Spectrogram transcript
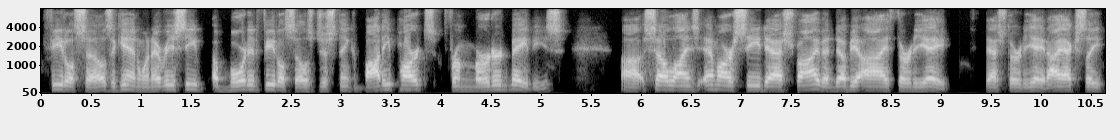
fetal cells. Again, whenever you see aborted fetal cells, just think body parts from murdered babies uh, cell lines MRC-5 and WI38. 38. I actually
